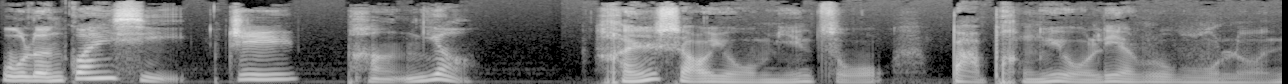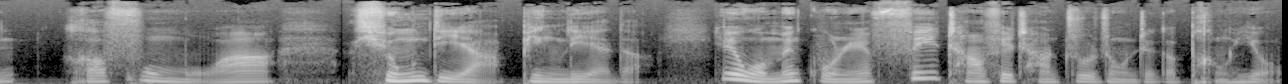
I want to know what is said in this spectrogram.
五伦关系之朋友，很少有民族把朋友列入五伦，和父母啊、兄弟啊并列的。因为我们古人非常非常注重这个朋友。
